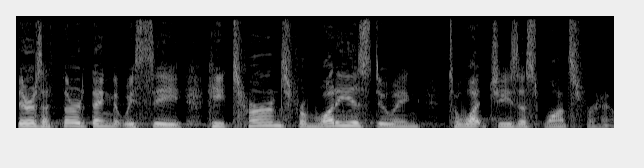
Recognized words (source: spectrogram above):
there is a third thing that we see. He turns from what he is doing to what Jesus wants for him.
